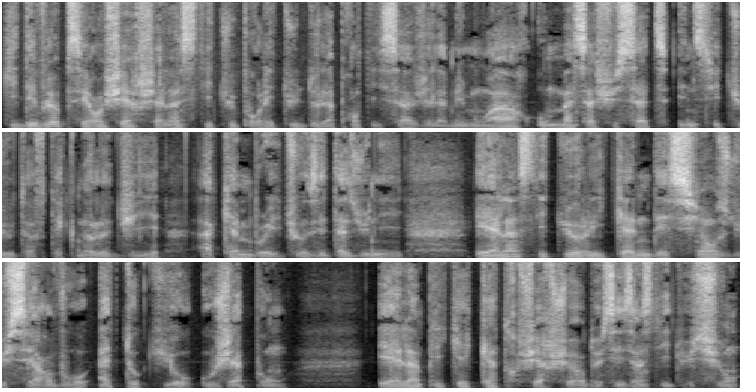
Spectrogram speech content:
qui développe ses recherches à l'Institut pour l'étude de l'apprentissage et la mémoire au Massachusetts Institute of Technology à Cambridge aux États-Unis et à l'Institut Riken des sciences du cerveau à Tokyo au Japon. Et elle impliquait quatre chercheurs de ces institutions.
